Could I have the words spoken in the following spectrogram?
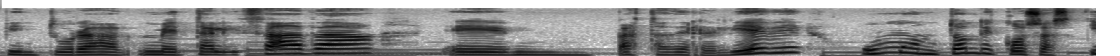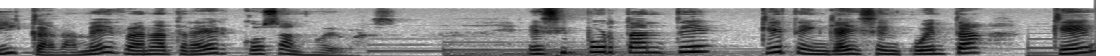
pintura metalizada, em, pasta de relieve, un montón de cosas y cada mes van a traer cosas nuevas. Es importante que tengáis en cuenta que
